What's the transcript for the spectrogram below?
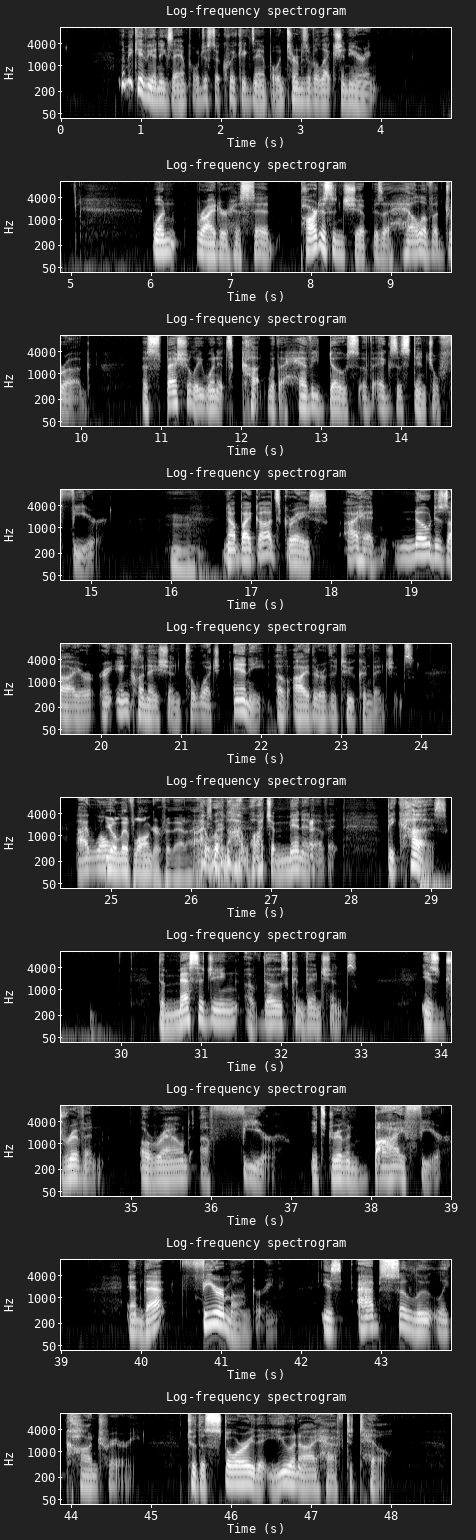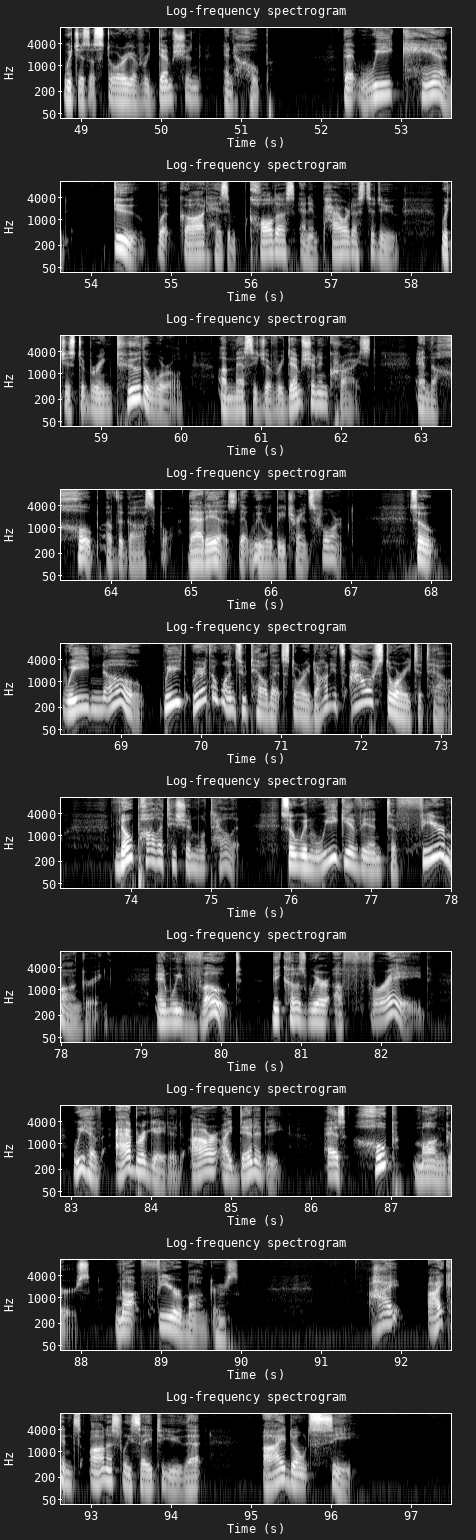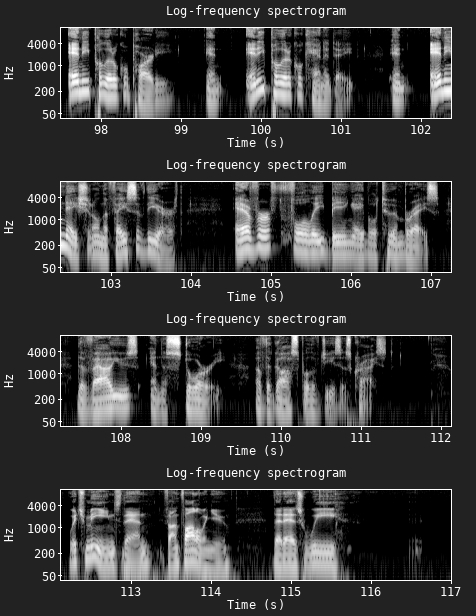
Let me give you an example, just a quick example in terms of electioneering. One writer has said partisanship is a hell of a drug especially when it's cut with a heavy dose of existential fear. Hmm. Now, by God's grace, I had no desire or inclination to watch any of either of the two conventions. I won't. You'll live longer for that. I, I will not watch a minute of it because the messaging of those conventions is driven around a fear. It's driven by fear. And that fear mongering is absolutely contrary to the story that you and I have to tell, which is a story of redemption and hope. That we can do what God has called us and empowered us to do, which is to bring to the world a message of redemption in Christ and the hope of the gospel. That is, that we will be transformed. So we know we, we're the ones who tell that story, Don. It's our story to tell. No politician will tell it. So when we give in to fear mongering and we vote because we're afraid, we have abrogated our identity as hope mongers, not fear mongers. Mm. I, I can honestly say to you that I don't see any political party in any political candidate in any nation on the face of the earth ever fully being able to embrace the values and the story of the gospel of Jesus Christ. Which means, then, if I'm following you, that as we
